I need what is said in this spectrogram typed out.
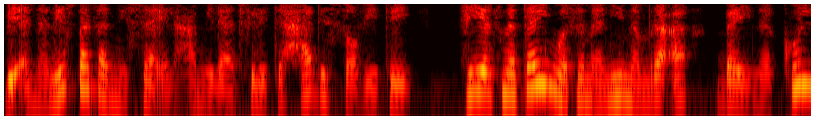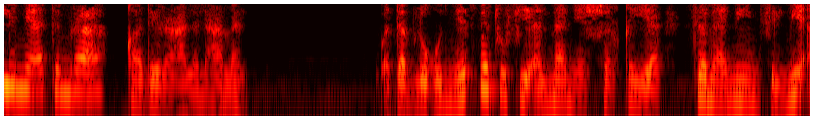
بأن نسبة النساء العاملات في الاتحاد السوفيتي هي 82 امرأة بين كل 100 امرأة قادرة على العمل. وتبلغ النسبة في ألمانيا الشرقية 80%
